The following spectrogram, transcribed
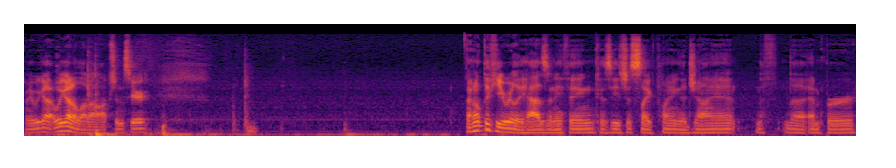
I mean, we got we got a lot of options here. I don't think he really has anything because he's just like playing the Giant, the, the Emperor.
